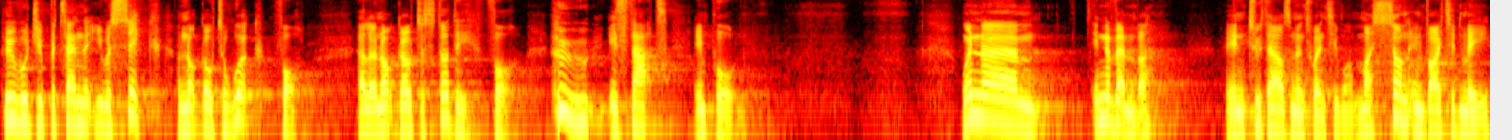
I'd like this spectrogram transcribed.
Who would you pretend that you were sick and not go to work for? Or not go to study for? Who is that important? When um, in November in 2021, my son invited me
